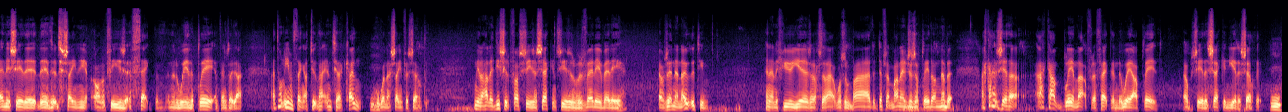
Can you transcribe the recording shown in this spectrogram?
And they say the, the, the signing on fees affect them and the way they play and things like that. I don't even think I took that into account mm-hmm. when I signed for Celtic. I mean, I had a decent first season. Second season was very, very. I was in and out of the team. And then a few years after that wasn't bad. The different managers I played under, but I can't say that. I can't blame that for affecting the way I played. I would say the second year of Celtic. Mm.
